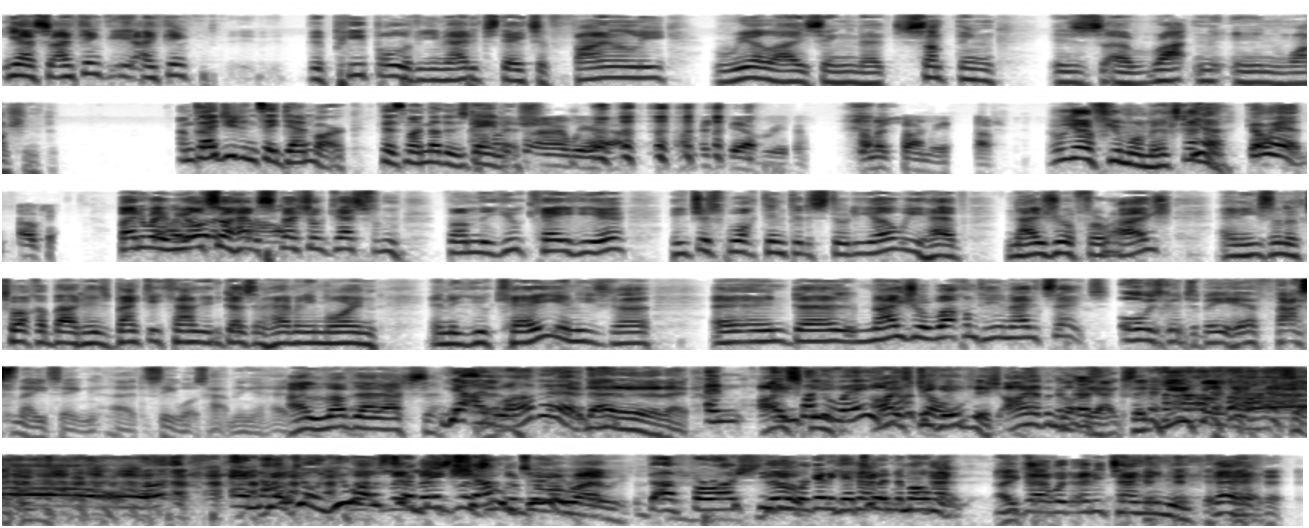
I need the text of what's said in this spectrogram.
Yes, I think the, I think the people of the United States are finally realizing that something is uh, rotten in Washington. I'm glad you didn't say Denmark because my mother's Danish. How much time we have? How much we have, Rita? How much time we have? We got a few more minutes. Go Yeah, ahead. go ahead. Okay. By the way, Well, we also a have a special guest from, from the UK here. He just walked into the studio. We have Nigel Farage, and he's going to talk about his bank account that he doesn't have anymore in, in the UK. And he's, uh, and, uh, Nigel, welcome to the United States. Always good to be here. Fascinating uh, to see what's happening ahead. I love that accent. Yeah, I love it. no, no, no, no. And- I and by speak, the way, I Nigel- speak English. I haven't got the accent. You've got the accent. And Nigel, you host a big show to too. Bill O'Reilly. Uh, Farage TV, No, we're going to get to got- it in a you got- moment. You got what anytime you need. Go ahead.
